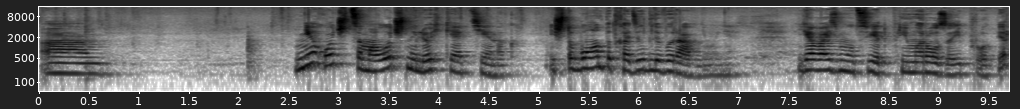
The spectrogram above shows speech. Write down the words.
А, мне хочется молочный легкий оттенок. И чтобы он подходил для выравнивания. Я возьму цвет Примороза и Пропер.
